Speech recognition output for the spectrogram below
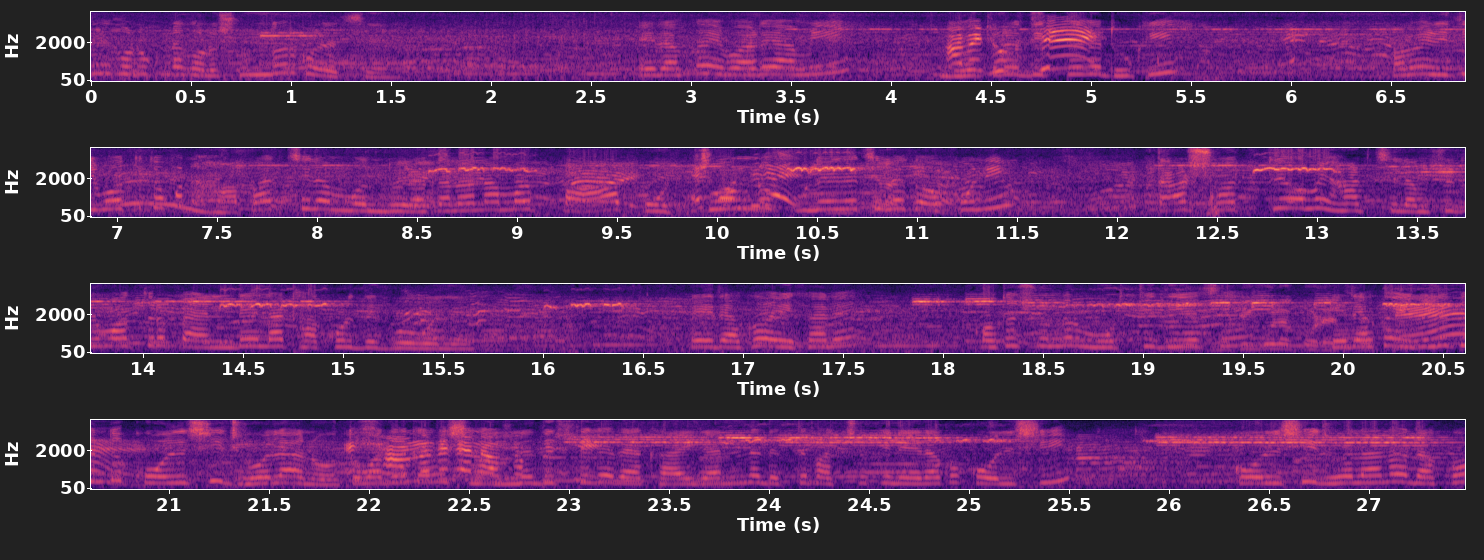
দিয়ে করুক না করো সুন্দর করেছে। এই দেখো এবারে আমি আমি দিক থেকে ঢুকি। আমি রীতিমতো তখন হাঁপাচ্ছিলাম বন্ধুরা কেননা আমার পা প্রচণ্ড ফুলে গেছিল তখনই। তার সত্ত্বেও আমি হাঁটছিলাম শুধুমাত্র প্যান্ডেল আর ঠাকুর দেখব বলে। এই দেখো এখানে কত সুন্দর মূর্তি দিয়েছে। এই দেখো এগুলো কিন্তু কলসি ঝোলানো। তোমাদেরকে আমি সামনে থেকে নাও, সামনের দিক থেকে দেখাই জানি না দেখতে পাচ্ছ কি না এই দেখো কলসি। কলসি ঝোলানো দেখো।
